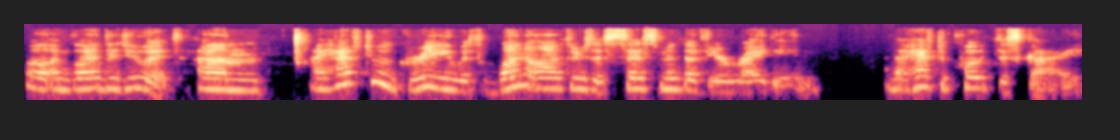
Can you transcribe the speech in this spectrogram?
Well, I'm glad to do it. Um, I have to agree with one author's assessment of your writing. And I have to quote this guy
